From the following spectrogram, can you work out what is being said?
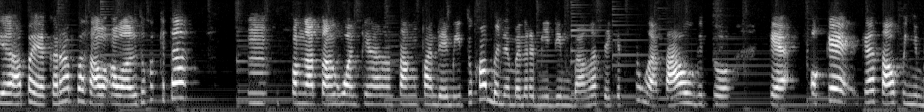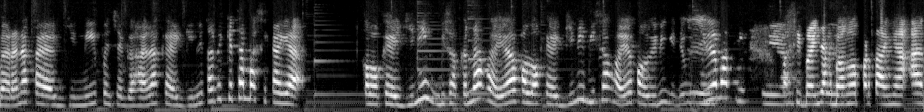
ya apa ya karena pas awal-awal itu kan kita mm, pengetahuan kita tentang pandemi itu kan benar-benar minim banget ya kita tuh nggak tahu gitu kayak oke kita tahu penyebarannya kayak gini pencegahannya kayak gini tapi kita masih kayak kalau kayak gini bisa kena nggak ya kalau kayak gini bisa nggak ya kalau ini gitu Hmm. kita masih iya masih banyak banget pertanyaan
